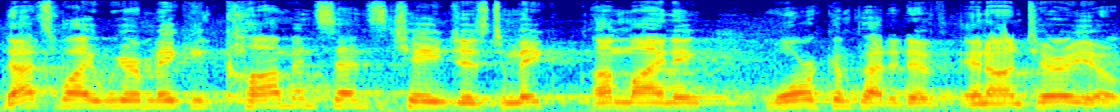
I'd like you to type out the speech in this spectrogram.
That's why we are making common sense changes to make uh, mining more competitive in Ontario.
